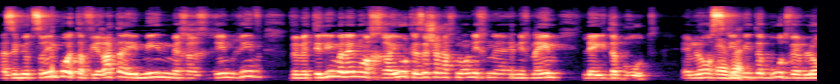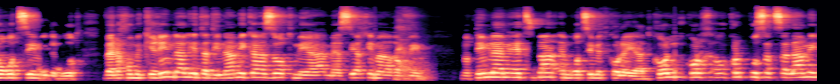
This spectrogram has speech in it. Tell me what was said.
אז הם יוצרים פה את אווירת הימין, מחרחרים ריב, ומטילים עלינו אחריות לזה שאנחנו לא נכנעים להידברות. הם לא עוסקים בהידברות והם לא רוצים הידברות ואנחנו מכירים ללי את הדינמיקה הזאת מה, מהשיח עם הערבים. נותנים להם אצבע הם רוצים את כל היד. כל, כל, כל פרוסת סלמי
